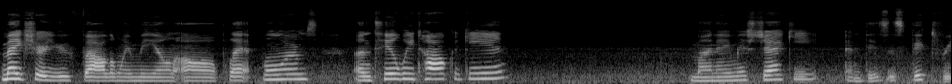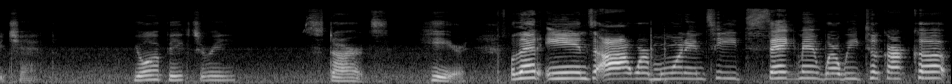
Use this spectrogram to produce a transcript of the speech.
Make sure you're following me on all platforms. Until we talk again, My name is Jackie, and this is Victory Chat. Your victory starts here. Well, that ends our morning tea segment where we took our cup,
